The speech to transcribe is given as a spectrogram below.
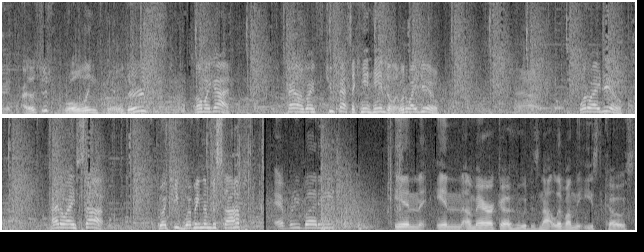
Wait, are those just rolling boulders? Oh my God, Kyle, I'm going too fast. I can't handle it. What do I do? No. What do I do? How do I stop? Do I keep whipping them to stop? Everybody in in America who does not live on the East Coast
